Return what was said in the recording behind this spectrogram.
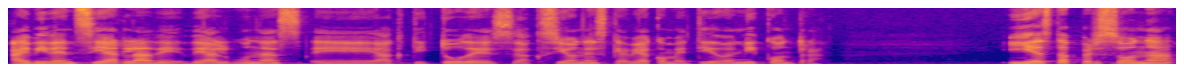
a evidenciarla de, algunas eh, actitudes, acciones que había cometido en mi contra. Y esta persona,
